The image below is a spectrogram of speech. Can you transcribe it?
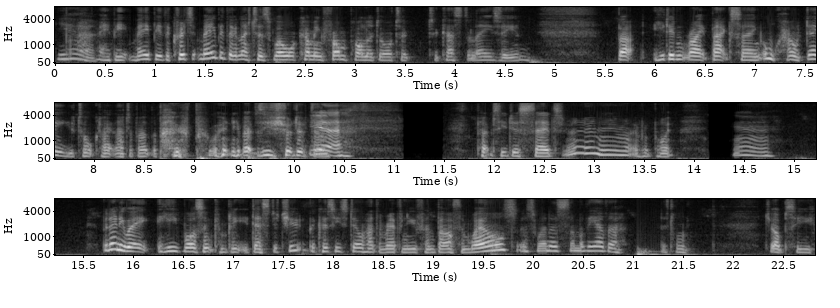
Yeah. maybe maybe the criti- maybe the letters were all coming from Polydore to to Castellesi, and but he didn't write back saying, "Oh, how dare you talk like that about the Pope?" When perhaps he should have done. Yeah. Perhaps he just said, eh, "Not have point." Yeah. But anyway, he wasn't completely destitute because he still had the revenue from Bath and Wells, as well as some of the other little jobs he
